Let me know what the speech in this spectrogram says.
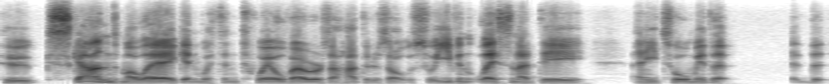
who scanned my leg and within 12 hours I had the results. So even less than a day, and he told me that that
